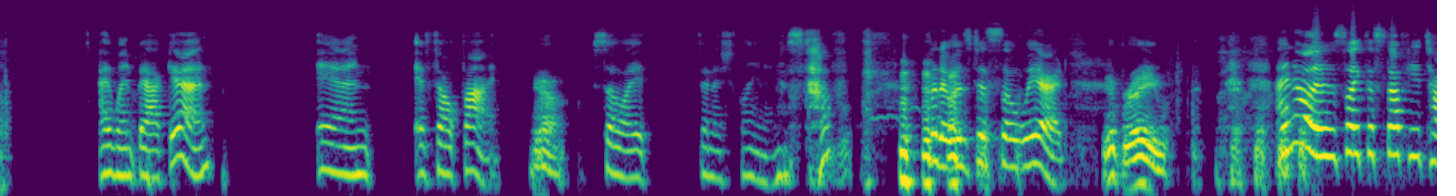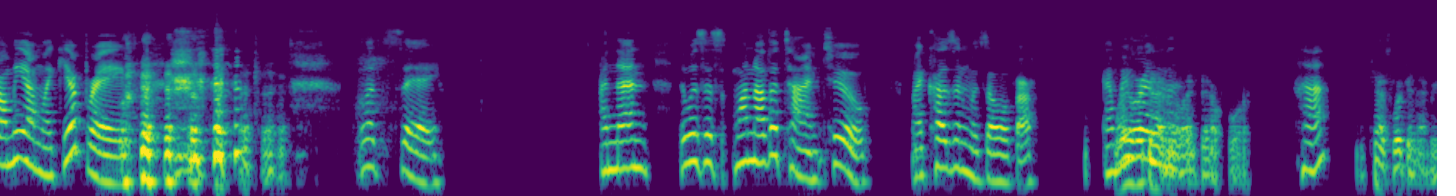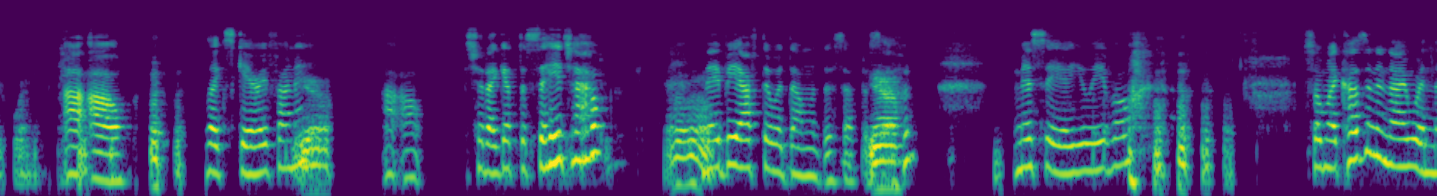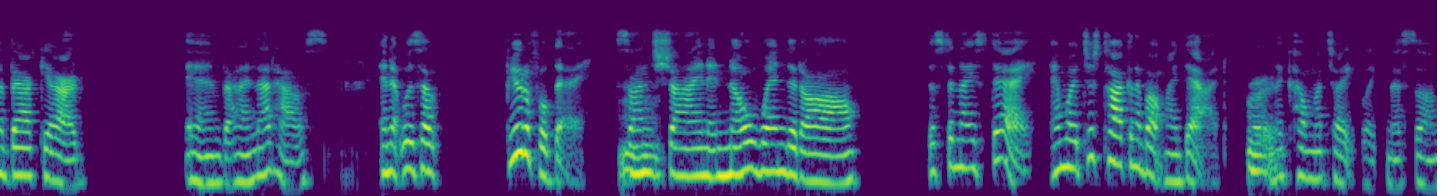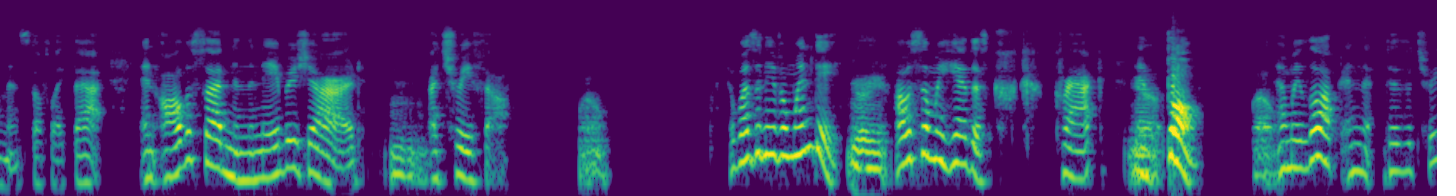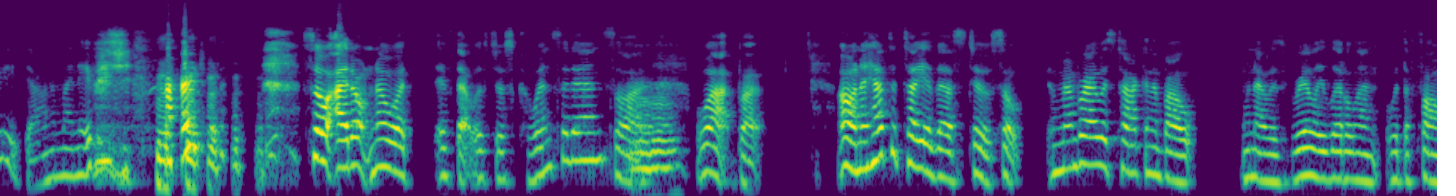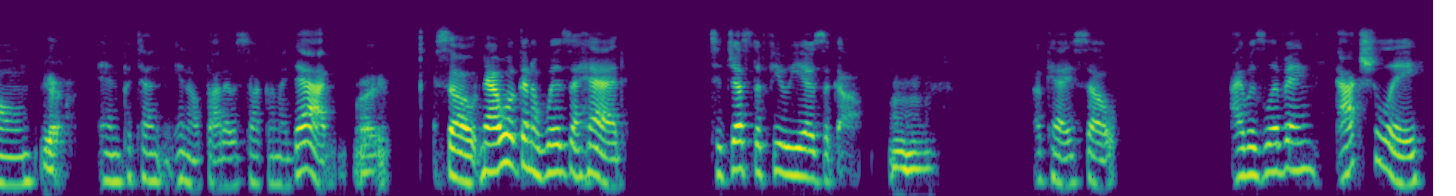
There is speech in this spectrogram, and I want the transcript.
I went back in and it felt fine. Yeah. So I finished cleaning and stuff. But it was just so weird. You're brave. I know. It's like the stuff you tell me. I'm like, you're brave. Let's see. And then there was this one other time too. My cousin was over, and Why we you were looking in at me like that for? huh? You can't looking at me for. Uh oh, like scary funny. Yeah. Uh oh. Should I get the sage out? I don't know. Maybe after we're done with this episode. Yeah. Missy, are you evil? So my cousin and I were in the backyard and behind that house, and it was a beautiful day. Sunshine and no wind at all. Just a nice day. And we're just talking about my dad. Right. like how much I like miss them and stuff like that. And all of a sudden, in the neighbor's yard, hmm a tree fell. Wow. It wasn't even windy. Right. All of a sudden, we hear this crack, Yeah. and boom, Wow. and we look, and there's a tree down in my neighbor's yard. so I don't know what if that was just coincidence or Uh-huh. what, but oh, and I have to tell you this too. So remember, I was talking about when I was really little and with the phone Yeah. and pretend, you know, thought I was talking to my dad. Right. So now we're gonna whiz ahead to just a few years ago. hmm Okay, so I was living actually,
